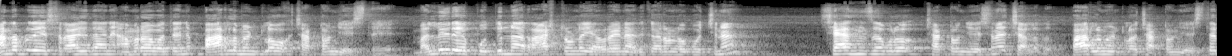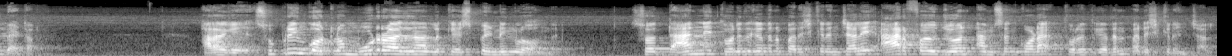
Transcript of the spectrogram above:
ఆంధ్రప్రదేశ్ రాజధాని అమరావతి అని పార్లమెంట్లో ఒక చట్టం చేస్తే మళ్ళీ రేపు పొద్దున్న రాష్ట్రంలో ఎవరైనా అధికారంలోకి వచ్చినా శాసనసభలో చట్టం చేసినా చల్లదు. పార్లమెంట్లో చట్టం చేస్తే బెటర్. అలాగే సుప్రీంకోర్టులో మూడు రాజధానుల కేసు పెండింగ్లో ఉంది. సో దాన్ని త్వరితగతిన పరిష్కరించాలి. ఆర్ ఫైవ్ జోన్ అంశం కూడా త్వరితగతిన పరిష్కరించాలి.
